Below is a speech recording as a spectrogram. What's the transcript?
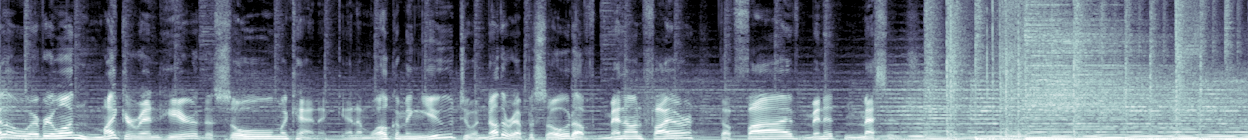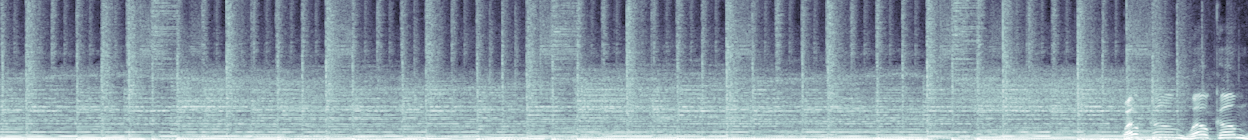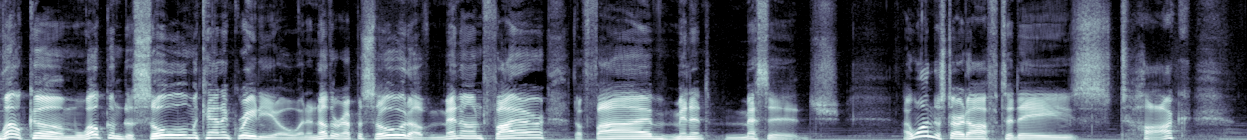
Hello, everyone. Mike Arend here, the Soul Mechanic, and I'm welcoming you to another episode of Men on Fire The Five Minute Message. Welcome, welcome, welcome. Welcome to Soul Mechanic Radio and another episode of Men on Fire, the five minute message. I wanted to start off today's talk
